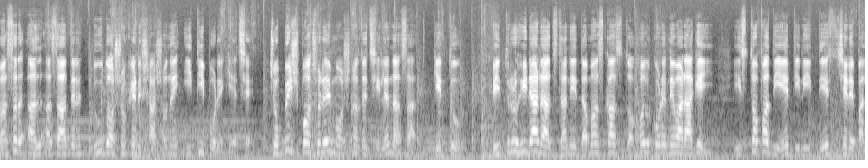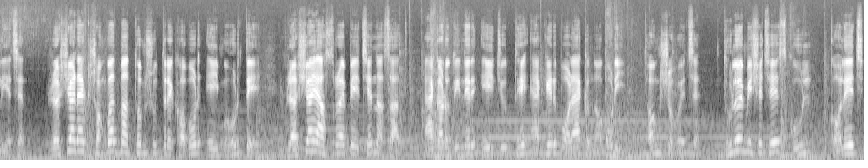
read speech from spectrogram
বাসার আল আসাদের দু দশকের শাসনে ইতি পড়ে গিয়েছে। চব্বিশ বছরে মসনদে ছিলেন আসাদ, কিন্তু বিদ্রোহীরা রাজধানী দামাস্কাস দখল করে নেওয়ার আগেই ইস্তফা দিয়ে তিনি দেশ ছেড়ে পালিয়েছেন। রাশিয়ার এক সংবাদ মাধ্যম সূত্রে খবর, এই মুহূর্তে রাশিয়ায় আশ্রয় পেয়েছেন আসাদ। এগারো দিনের এই যুদ্ধে একের পর এক নগরী ধ্বংস হয়েছে। ধুলোয় মিশেছে স্কুল, কলেজ,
